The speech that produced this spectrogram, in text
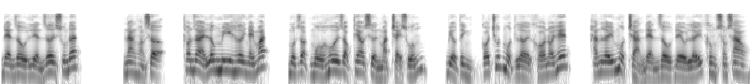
đèn dầu liền rơi xuống đất. Nàng hoảng sợ, thon dài lông mi hơi nháy mắt, một giọt mồ hôi dọc theo sườn mặt chảy xuống, biểu tình có chút một lời khó nói hết, hắn lấy một chản đèn dầu đều lấy không xong sao.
